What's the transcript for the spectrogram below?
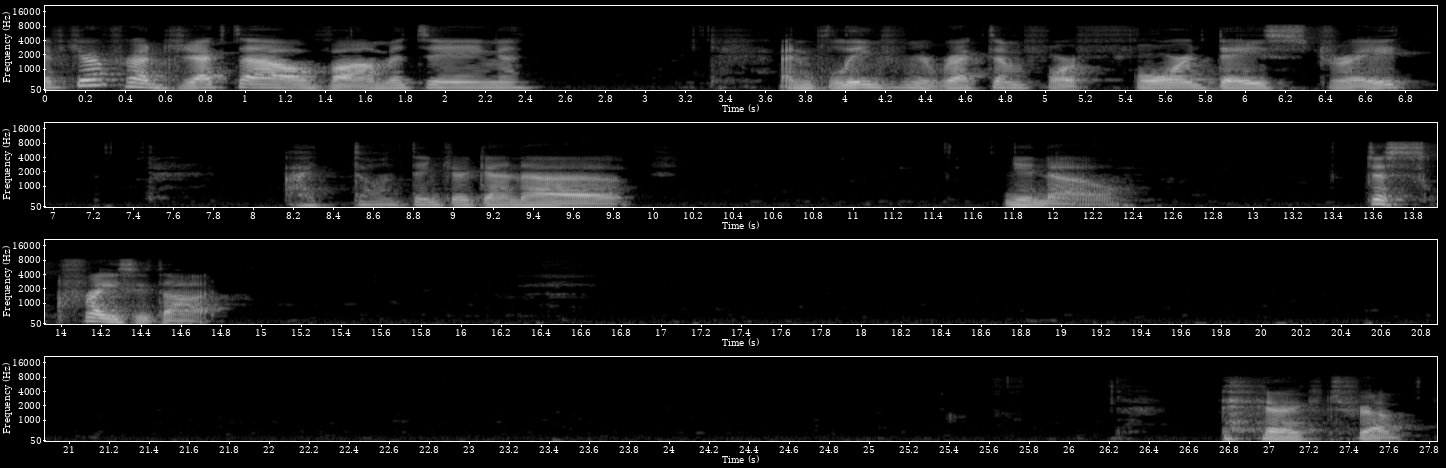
If you're projectile vomiting and bleeding from your rectum for four days straight, I don't think you're gonna, you know, just crazy thought. Eric Trump.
